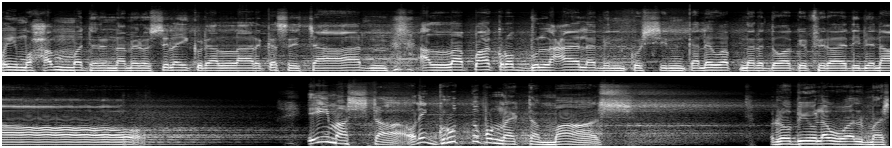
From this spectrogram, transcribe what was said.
ওই মোহাম্মদের নামের ওসিলাই করে আল্লাহর কাছে চান, আল্লাহ পাক রব্বুল আলামিন কোশ্চিন কালেও আপনার দোয়াকে ফেরায় দিবে না। এই মাসটা অনেক গুরুত্বপূর্ণ একটা মাস। রবিউল আউয়াল মাস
